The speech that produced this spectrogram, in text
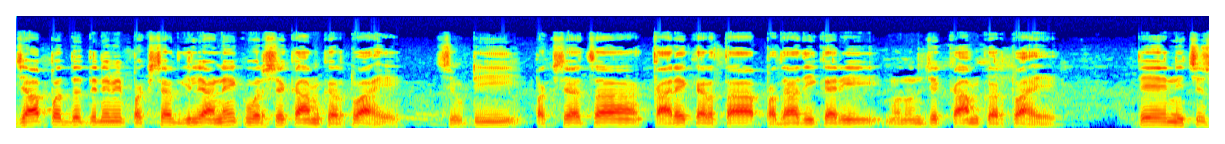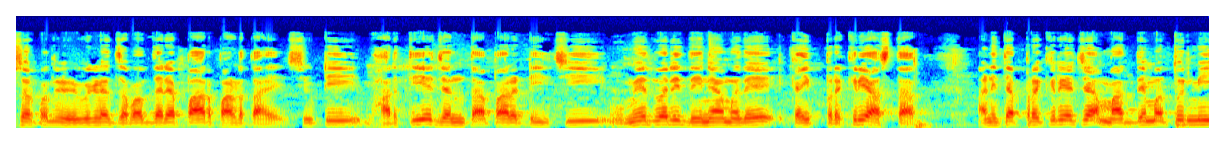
ज्या पद्धतीने मी पक्षात गेले अनेक वर्ष काम करतो आहे. शेवटी पक्षाचा कार्यकर्ता पदाधिकारी म्हणून जे काम करतो आहे ते निश्चित स्वरूपात वेगवेगळ्या जबाबदाऱ्या पार पाडत आहे. शेवटी भारतीय जनता पार्टीची उमेदवारी देण्यामध्ये काही प्रक्रिया असतात आणि त्या प्रक्रियेच्या माध्यमातून मी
